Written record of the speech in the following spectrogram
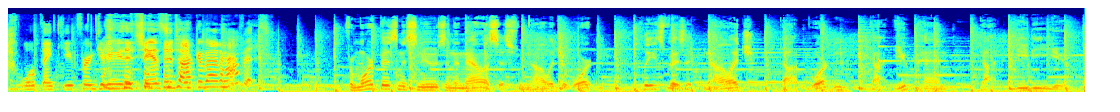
Well, thank you for giving me the chance to talk about habits. For more business news and analysis from Knowledge at Wharton, please visit knowledge.wharton.upenn.edu.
